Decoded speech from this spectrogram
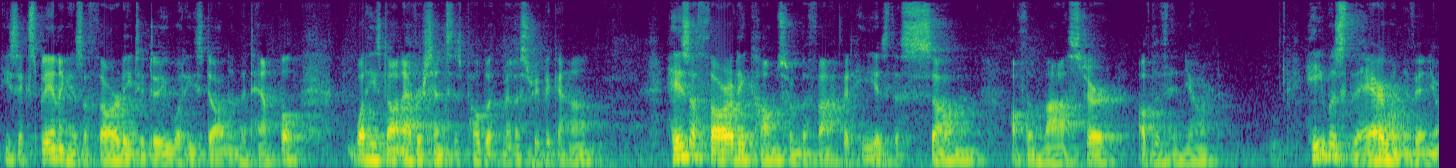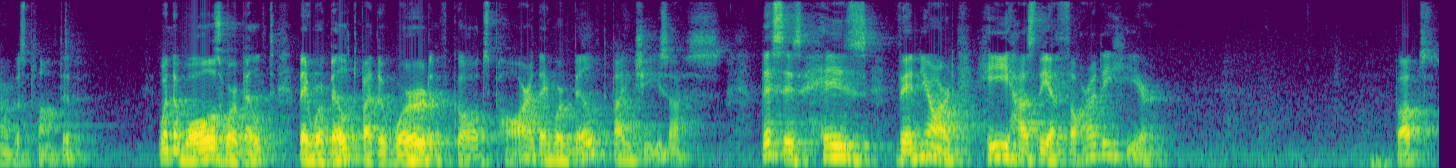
He's explaining his authority to do what he's done in the temple, what he's done ever since his public ministry began. His authority comes from the fact that he is the son of the master of the vineyard. He was there when the vineyard was planted. When the walls were built, they were built by the word of God's power. They were built by Jesus. This is his vineyard. He has the authority here. But,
